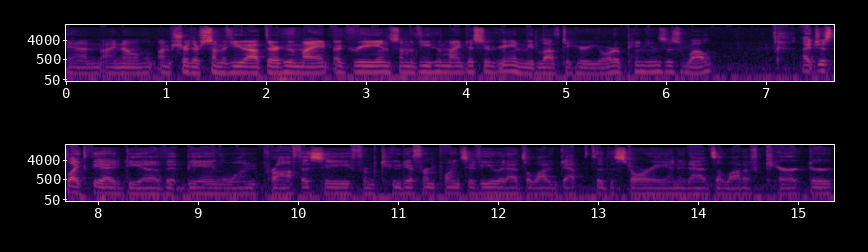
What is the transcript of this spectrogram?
and I know I'm sure there's some of you out there who might agree, and some of you who might disagree, and we'd love to hear your opinions as well. I just like the idea of it being one prophecy from two different points of view. It adds a lot of depth to the story and it adds a lot of character.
